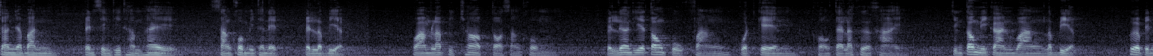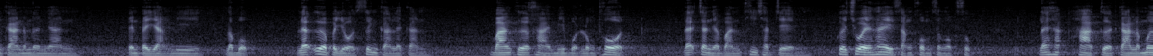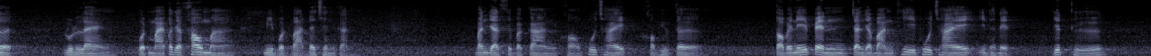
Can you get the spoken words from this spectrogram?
จรรยาบรรณเป็นสิ่งที่ทำให้สังคมอินเทอร์เน็ตเป็นระเบียบ ความรับผิดชอบต่อสังคม เป็นเรื่องที่จะต้องปลูกฝังกฎเกณฑ์ของแต่ละเครือข่าย จึงต้องมีการวางระเบียบ เพื่อเป็นการดำเนินงาน เป็นไปอย่างมีระบบ และเอื้อประโยชน์ซึ่งกันและกัน บางเครือข่ายมีบทลงโทษ และจรรยาบรรณที่ชัดเจน เพื่อช่วยให้สังคมสงบสุข และหากเกิดการละเมิด รุนแรง กฎหมายก็จะเข้ามามีบทบาทได้เช่นกัน บัญญัติสิบประการของผู้ใช้คอมพิวเตอร์ ต่อไปนี้เป็นจรรยาบรรณที่ผู้ใช้อินเทอร์เน็ตยึดถือ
